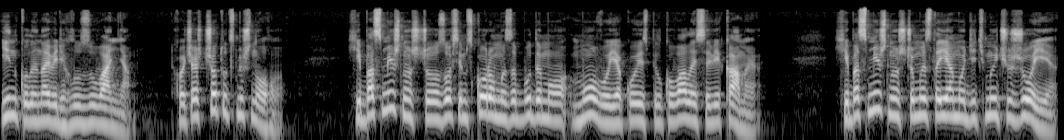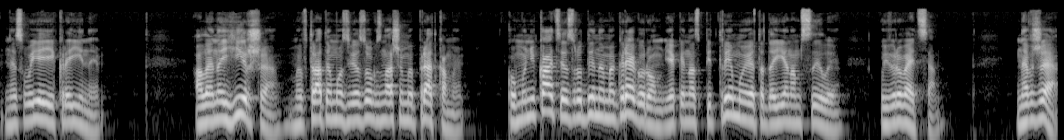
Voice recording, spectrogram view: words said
інколи навіть глузування. Хоча що тут смішного? Хіба смішно, що зовсім скоро ми забудемо мову, якою спілкувалися віками? Хіба смішно, що ми стаємо дітьми чужої, не своєї країни? Але найгірше, ми втратимо зв'язок з нашими предками. Комунікація з родинами Грегором, який нас підтримує та дає нам сили, увірветься. Невже?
